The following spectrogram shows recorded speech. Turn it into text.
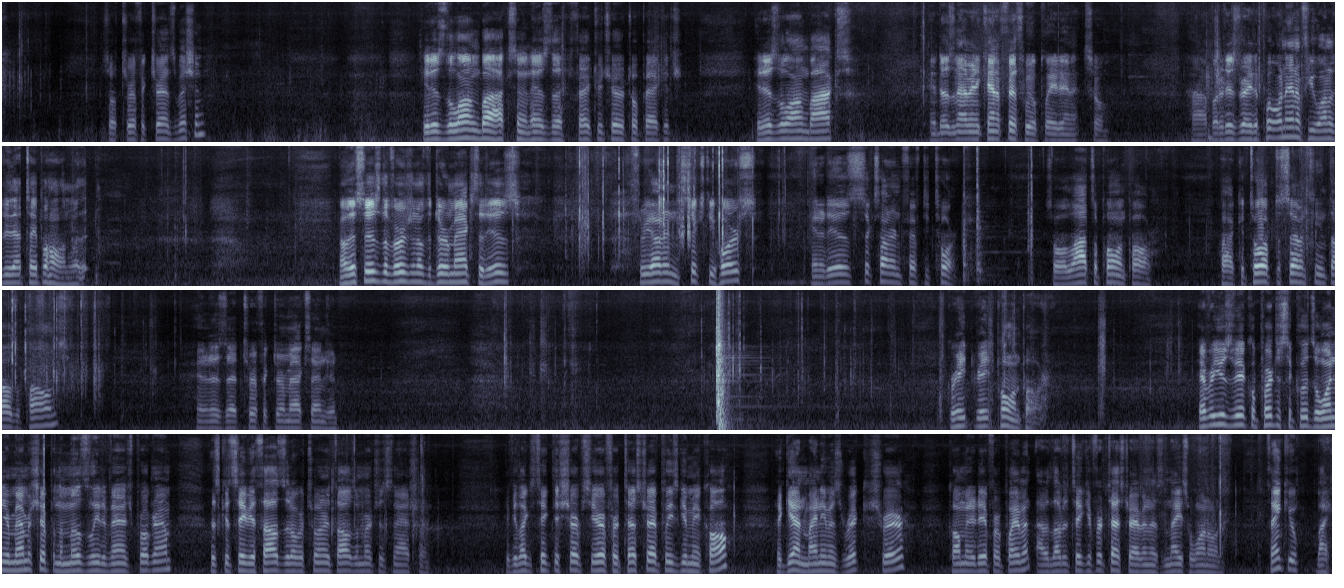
so terrific transmission. It is the long box and it has the factory trailer tow package. It is the long box. It doesn't have any kind of fifth wheel plate in it, so. Uh, but it is ready to put one in if you want to do that type of hauling with it. Now this is the version of the Duramax that is 360 horse and it is 650 torque. So lots of pulling power. Uh, could tow up to 17,000 pounds and it is that terrific Duramax engine. Great, great pulling power. Every used vehicle purchase includes a one-year membership in the Mills Lead Advantage program. This could save you thousands at over 200,000 merchants nationally. If you'd like to take this Sharp Sierra for a test drive, please give me a call. Again, my name is Rick Schreier. Call me today for an appointment. I would love to take you for a test drive in this nice one owner. Thank you. Bye.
